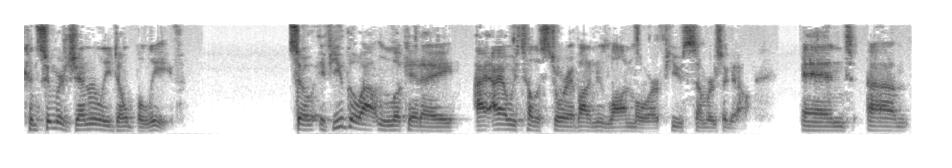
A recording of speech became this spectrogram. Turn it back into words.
consumers generally don't believe. So if you go out and look at a, I, I always tell the story about a new lawnmower a few summers ago. And um,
